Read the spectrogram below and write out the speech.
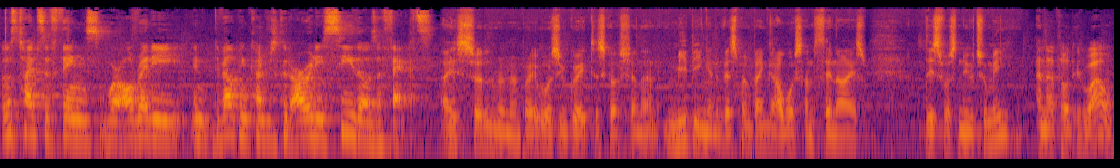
those types of things were already in developing countries could already see those effects. I certainly remember it was a great discussion, and me being an investment banker, I was on thin ice. This was new to me, and I thought, wow,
